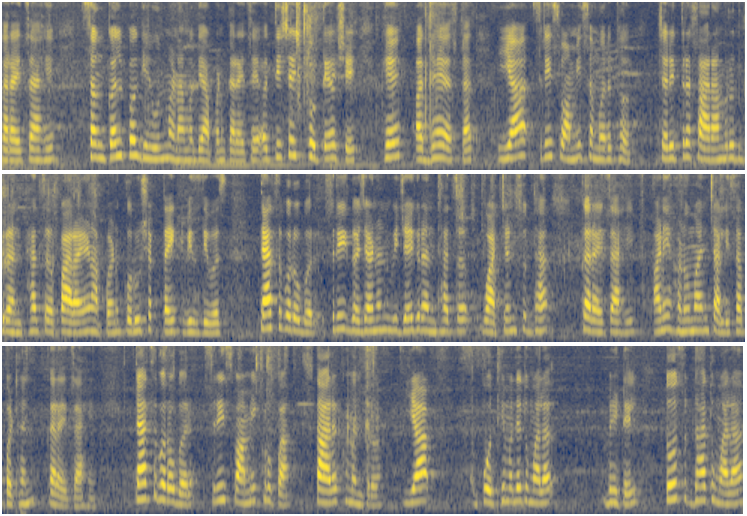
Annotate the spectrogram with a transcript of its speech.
करायचं आहे. संकल्प घेऊन मनामध्ये आपण करायचं आहे. अतिशय छोटे असे हे अध्याय असतात. या श्री स्वामी समर्थ चरित्र सारामृत ग्रंथाचं पारायण आपण करू शकता एकवीस दिवस. त्याचबरोबर श्री गजानन विजय ग्रंथाचं वाचनसुद्धा करायचं आहे आणि हनुमान चालिसा पठन करायचं आहे. त्याचबरोबर श्री स्वामी कृपा तारक मंत्र या पोथीमध्ये तुम्हाला भेटेल. तो सुद्धा तुम्हाला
